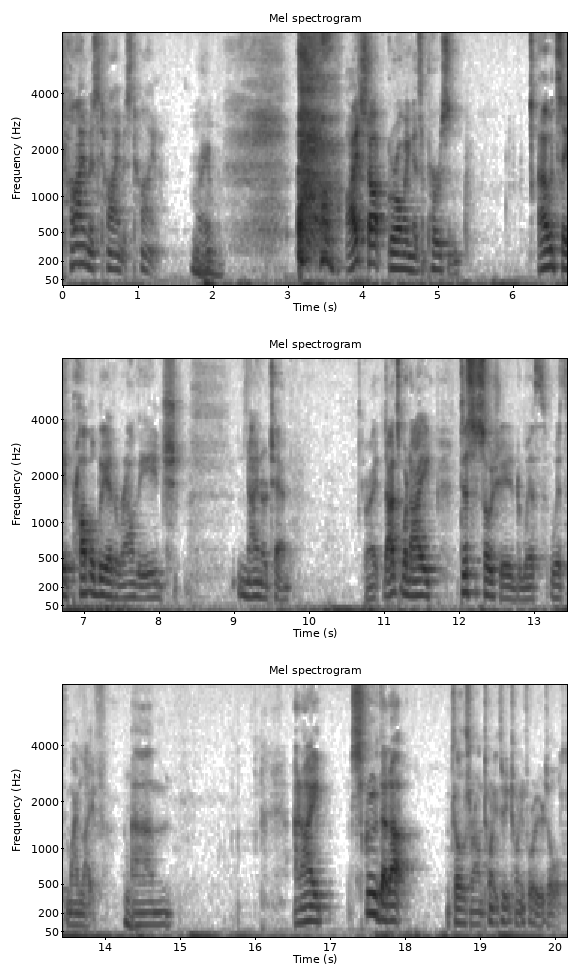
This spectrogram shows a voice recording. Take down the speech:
time is time is time, right? I stopped growing as a person. I would say probably at around the age nine or ten, right? That's what I disassociated with with my life, um, and I screwed that up until I was around 23, 24 years old,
